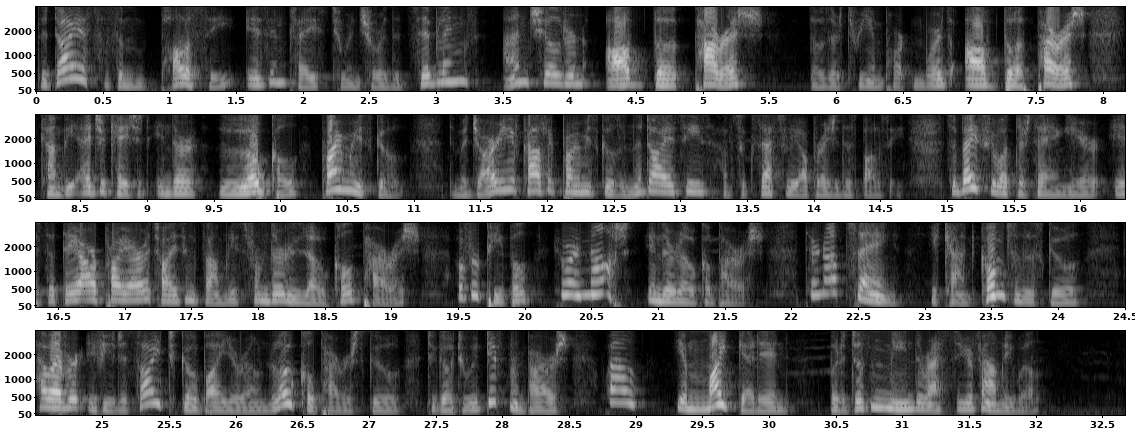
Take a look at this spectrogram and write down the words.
the diocesan policy is in place to ensure that siblings and children of the parish those are three important words, of the parish can be educated in their local primary school. The majority of Catholic primary schools in the diocese have successfully operated this policy. So basically, what they're saying here is that they are prioritising families from their local parish over people who are not in their local parish. They're not saying you can't come to the school. However, if you decide to go by your own local parish school to go to a different parish, well, you might get in, but it doesn't mean the rest of your family will.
